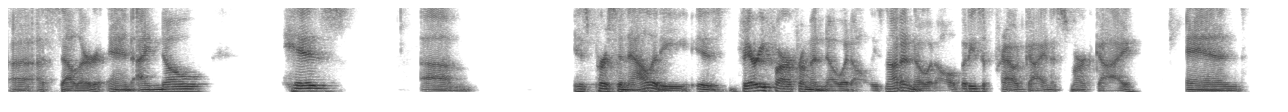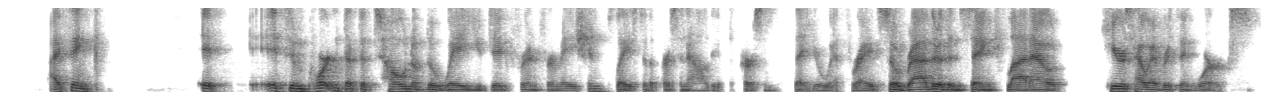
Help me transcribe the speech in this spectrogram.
uh, a seller, and I know his um, his personality is very far from a know-it-all. He's not a know-it-all, but he's a proud guy and a smart guy. And I think it it's important that the tone of the way you dig for information plays to the personality of the person that you're with, right? So rather than saying flat out, here's how everything works,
